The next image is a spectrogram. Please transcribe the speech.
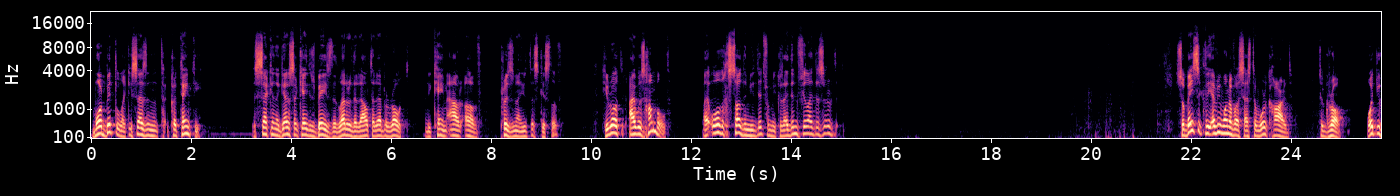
more bittul, like he says in Katonti, the second the Geras HaKedesh Beis, the letter that Alter Rebbe wrote when he came out of prison on Yud Tes Kislev, he wrote, I was humbled by all the chasadim you did for me because I didn't feel I deserved it. So basically, every one of us has to work hard to grow. What, you,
